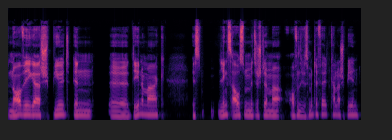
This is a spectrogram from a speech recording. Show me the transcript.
Norweger, spielt in äh, Dänemark, ist links außen Mittelstürmer, offensives Mittelfeld kann er spielen.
